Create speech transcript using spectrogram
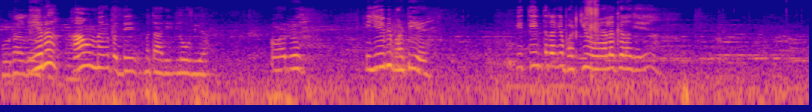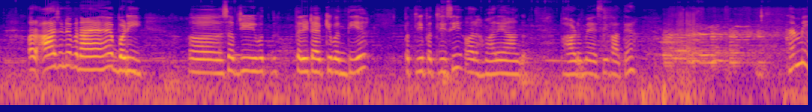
छोटा ये ना? हाँ। वो मैंने बता दी लोबिया। और ये भी भट्टी है। ये तीन तरह के भटकी हुए हैं अलग अलग है। और आज उन्हें बनाया है बड़ी सब्ज़ी वो तरी टाइप की बनती है पतली पतली सी और हमारे यहाँ पहाड़ों में ऐसे ही खाते हैं। हम्मी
